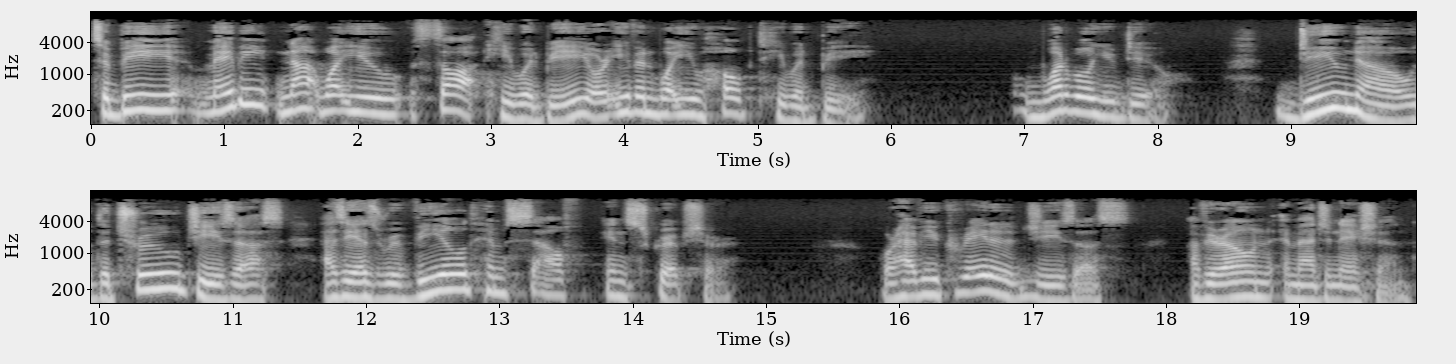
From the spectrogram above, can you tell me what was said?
to be maybe not what you thought he would be or even what you hoped he would be, what will you do? Do you know the true Jesus as he has revealed himself in scripture? Or have you created a Jesus of your own imagination?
